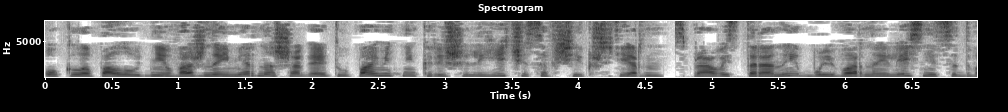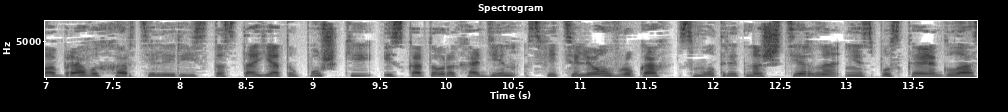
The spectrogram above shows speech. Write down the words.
около полудня важно и мерно шагает у памятника Ришелье часовщик Штерн. С правой стороны бульварной лестницы два бравых артиллериста стоят у пушки, из которых один с фитилем в руках смотрит на Штерна, не спуская глаз.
